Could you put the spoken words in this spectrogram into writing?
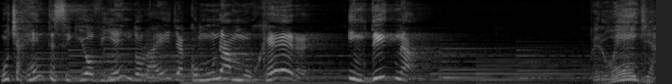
Mucha gente siguió viéndola a ella como una mujer indigna. Pero ella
